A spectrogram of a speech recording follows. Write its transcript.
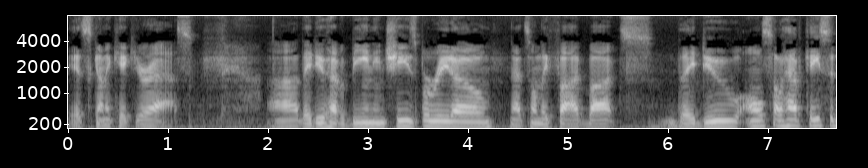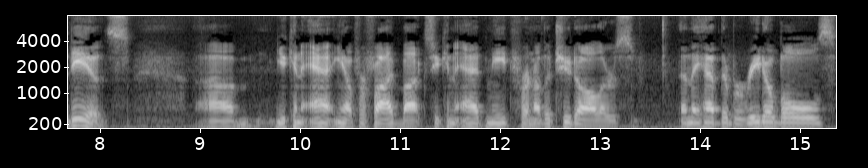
it's going to kick your ass. Uh, they do have a bean and cheese burrito. That's only five bucks. They do also have quesadillas. Um, you can add, you know, for five bucks, you can add meat for another two dollars. Then they have their burrito bowls.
